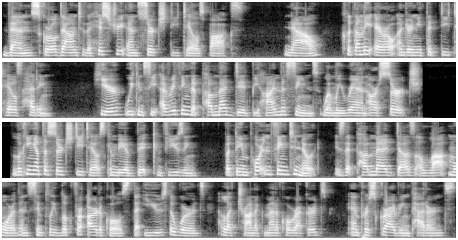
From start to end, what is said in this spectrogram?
Then scroll down to the History and Search Details box. Now, click on the arrow underneath the Details heading. Here, we can see everything that PubMed did behind the scenes when we ran our search. Looking at the search details can be a bit confusing, but the important thing to note is that PubMed does a lot more than simply look for articles that use the words electronic medical records and prescribing patterns.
